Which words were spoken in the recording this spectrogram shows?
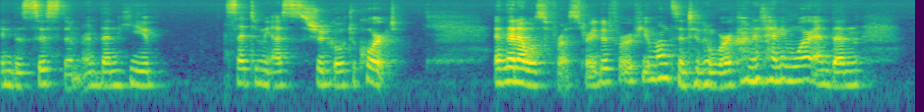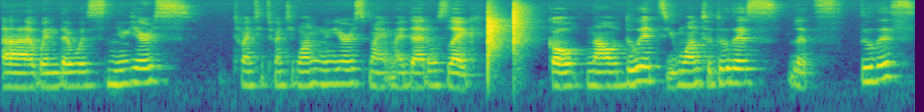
in the system." And then he said to me, "I should go to court." And then I was frustrated for a few months and didn't work on it anymore. And then uh, when there was New Year's 2021 New Year's, my, my dad was like, Go now, do it. You want to do this, let's do this.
